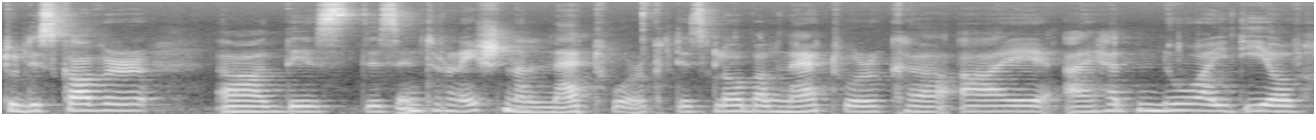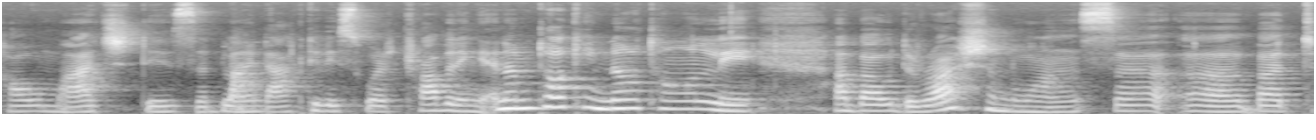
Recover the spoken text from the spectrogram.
to discover uh, this this international network, this global network. Uh, I I had no idea of how much these blind activists were traveling, and I'm talking not only about the Russian ones, uh, uh, but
